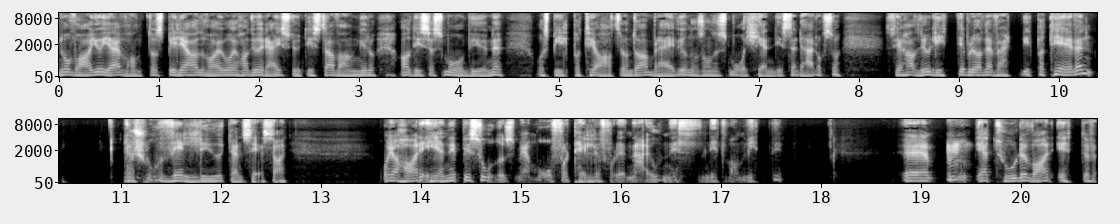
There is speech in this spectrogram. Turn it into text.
nå var jo jeg vant til å spille, jeg hadde, jo, hadde jo reist rundt i Stavanger og alle disse småbyene og spilt på teater, og da blei vi jo noen sånne småkjendiser der også, så jeg hadde jo litt i blodet, hadde vært litt på TV-en. Jeg slo veldig ut den Cæsar, og jeg har en episode som jeg må fortelle, for den er jo nesten litt vanvittig. Eh, Jeg tror det var etter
